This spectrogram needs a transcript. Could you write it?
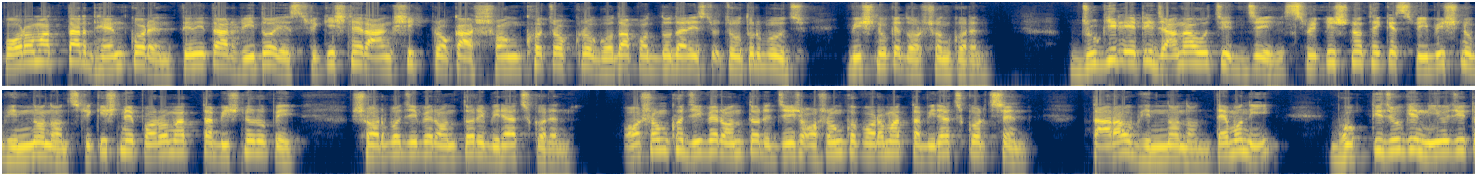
পরমাত্মার ধ্যান করেন, তিনি তার হৃদয়ে শ্রীকৃষ্ণের আংশিক প্রকাশ শঙ্খ চক্র গদা পদ্মধারী চতুর্ভুজ বিষ্ণুকে দর্শন করেন। যুগীর এটি জানা উচিত যে শ্রীকৃষ্ণ থেকে শ্রীবিষ্ণু ভিন্ন নন। শ্রীকৃষ্ণের পরমাত্মা বিষ্ণুরূপে সর্বজীবের অন্তরে বিরাজ করেন। অসংখ্য জীবের অন্তরে যে অসংখ্য পরমাত্মা বিরাজ করছেন, তারাও ভিন্ন নন। তেমনি ভক্তিযুগে নিয়োজিত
